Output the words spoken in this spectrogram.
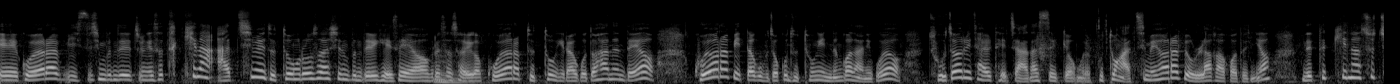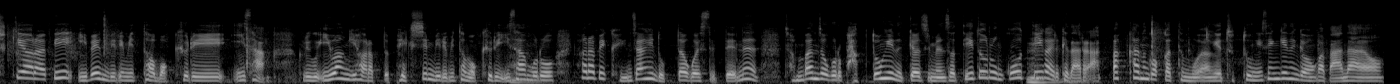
예, 고혈압이 있으신 분들 중에서 특히나 아침에 두통을 호소하시는 분들이 계세요. 음. 그래서 저희가 고혈압 두통이라고도 하는데요. 고혈압이 있다고 무조건 두통이 있는 건 아니고요. 조절이 잘 되지 않았을 경우에 보통 아침에 혈압이 올라가거든요. 근데 특히나 수축기 혈압이 200mm 머큐리 이상 그리고 이완기 혈압도 110mm 머큐리 이상으로 혈압이 굉장히 높다고 했을 때는 전반적으로 박동이 느껴지면서 띠두르고 띠가 이렇게 나를 압박하는 것 같은 모양의 두통이 생기는 경우가 많아요.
